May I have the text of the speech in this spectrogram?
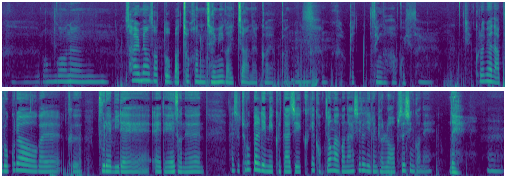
그런 거는 살면서 또 맞춰가는 재미가 있지 않을까 약간 음, 음. 그렇게 생각하고 있어요. 음. 그러면 앞으로 꾸려갈 그 둘의 미래에 대해서는 사실 초록별님이 그다지 크게 걱정하거나 하실 일은 별로 없으신 거네. 네. 음.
